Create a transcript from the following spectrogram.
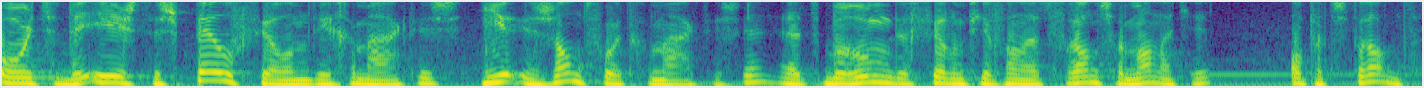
ooit de eerste speelfilm die gemaakt is... hier in Zandvoort gemaakt is. Hè? Het beroemde filmpje van het Franse mannetje op het strand.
